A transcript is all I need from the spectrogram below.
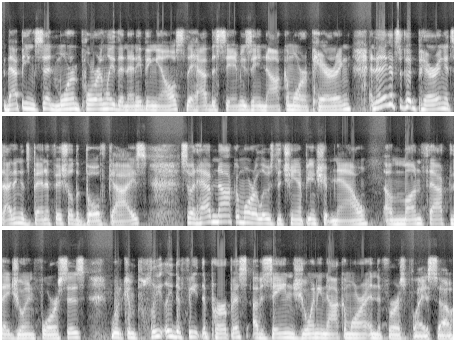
that being said, more importantly than anything else, they have the Sami Zayn Nakamura pairing, and I think it's a good pairing. It's I think it's beneficial to both guys. So to have Nakamura lose the championship now, a month after they join forces, would completely defeat the purpose of Zayn joining Nakamura in the first place. So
